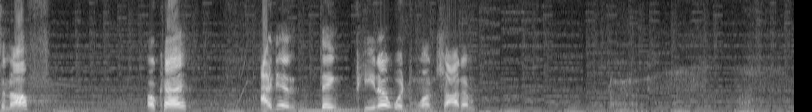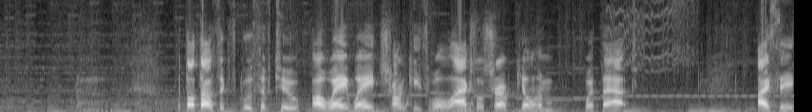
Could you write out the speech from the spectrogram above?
That's enough? Okay. I didn't think Peanut would one-shot him. I thought that was exclusive to... Oh, wait, wait. Chunkies will actually straight up kill him with that. I see.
